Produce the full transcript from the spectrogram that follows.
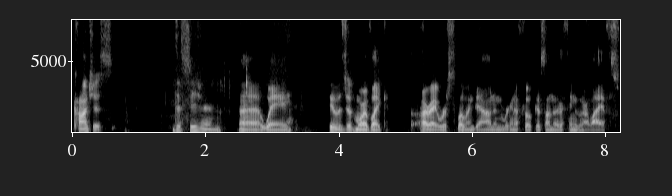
conscious decision uh, way it was just more of like all right we're slowing down and we're going to focus on other things in our lives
